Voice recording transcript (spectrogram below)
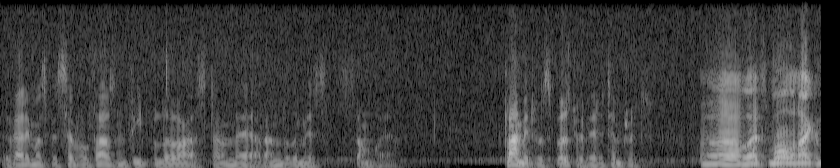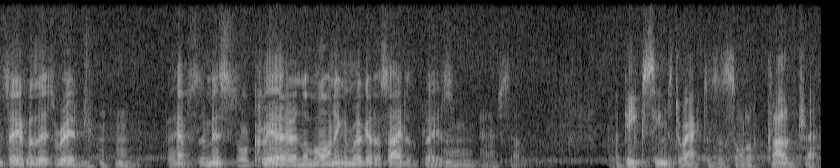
The valley must be several thousand feet below us, down there, under the mists, somewhere. Climate was supposed to be very temperate. Well, that's more than I can say for this ridge. Perhaps the mist will clear in the morning and we'll get a sight of the place. Hmm, perhaps so. But the peak seems to act as a sort of cloud trap,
